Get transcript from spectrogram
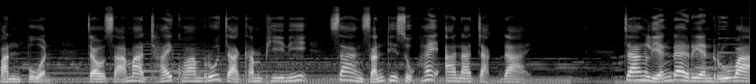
ปั่นป่วน เจ้าสามารถใช้ความรู้จากคำพีนี้สร้างสันติสุขให้อาณาจักรได้ จางเหลียงได้เรียนรู้ว่า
